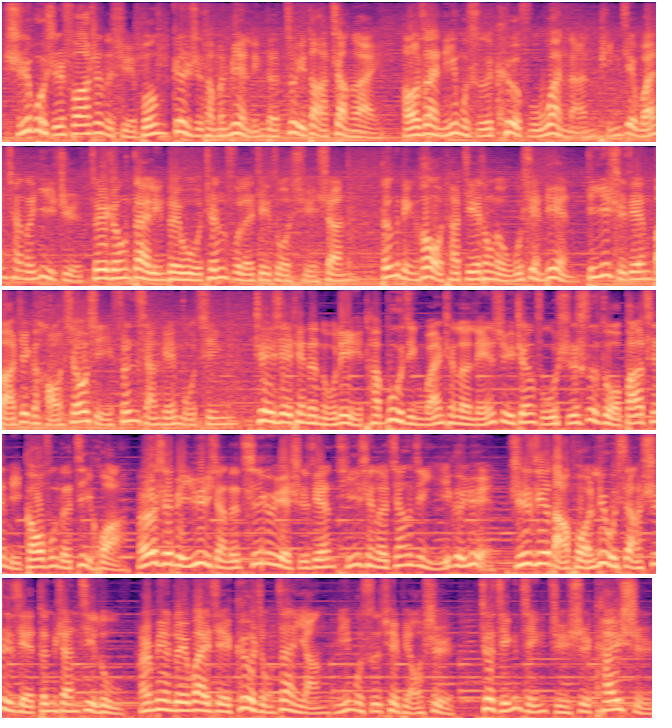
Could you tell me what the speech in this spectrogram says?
时不时发生的雪崩更是他们面临的最大障碍。好在尼姆斯克服万难，凭借顽强的意志，最终带领队伍征服了这座雪山。登顶后，他接通了无线电，第一时间把这个好消息分享给母亲。这些天的努力，他不仅完成了连续征服十四座八千米高峰的计划。而且比预想的七个月时间提前了将近一个月，直接打破六项世界登山纪录。而面对外界各种赞扬，尼姆斯却表示，这仅仅只是开始，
